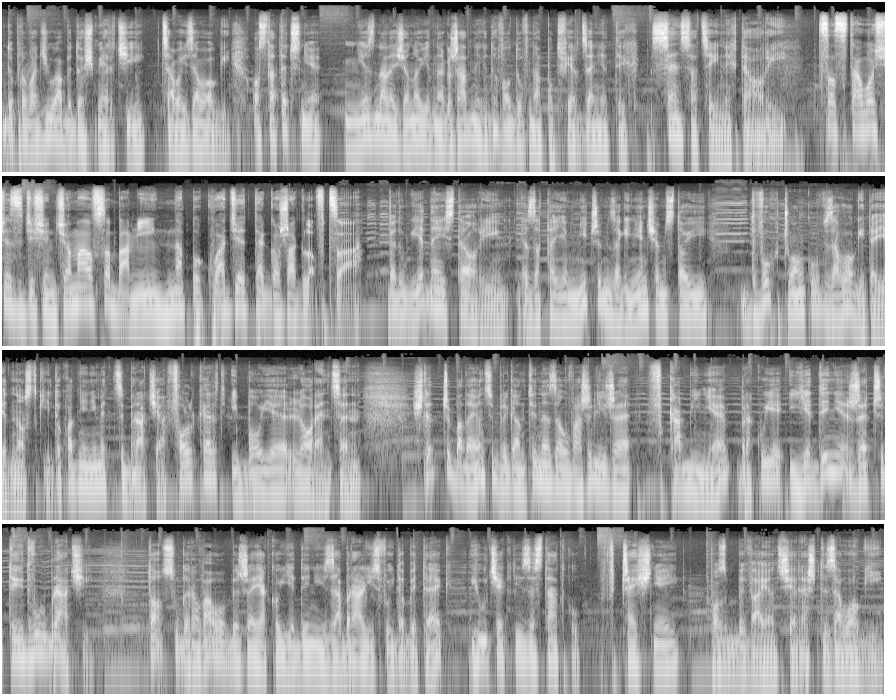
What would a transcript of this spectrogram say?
doprowadziłaby do śmierci całej załogi. Ostatecznie nie znaleziono jednak żadnych dowodów na potwierdzenie tych sensacyjnych teorii co stało się z dziesięcioma osobami na pokładzie tego żaglowca. Według jednej z teorii za tajemniczym zaginięciem stoi dwóch członków załogi tej jednostki, dokładnie niemieccy bracia Folkert i Boje Lorenzen. Śledczy badający brygantynę zauważyli, że w kabinie brakuje jedynie rzeczy tych dwóch braci. To sugerowałoby, że jako jedyni zabrali swój dobytek i uciekli ze statku, wcześniej pozbywając się reszty załogi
